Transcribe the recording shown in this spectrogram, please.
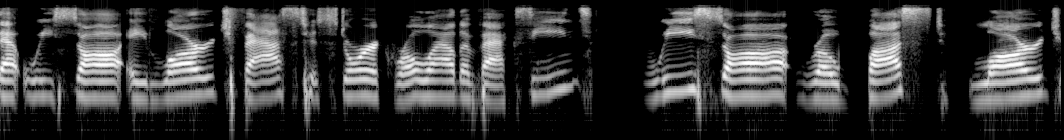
that we saw a large, fast, historic rollout of vaccines, we saw robust, large,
